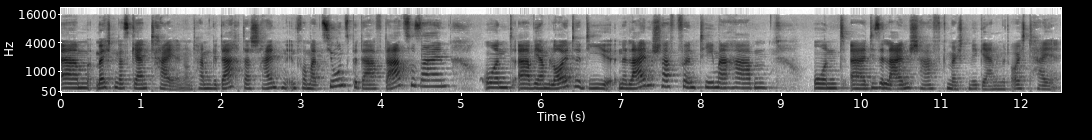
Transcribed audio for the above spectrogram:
ähm, möchten das gern teilen und haben gedacht, da scheint ein Informationsbedarf da zu sein und äh, wir haben Leute, die eine Leidenschaft für ein Thema haben und äh, diese Leidenschaft möchten wir gerne mit euch teilen.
